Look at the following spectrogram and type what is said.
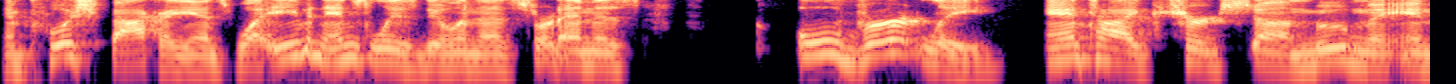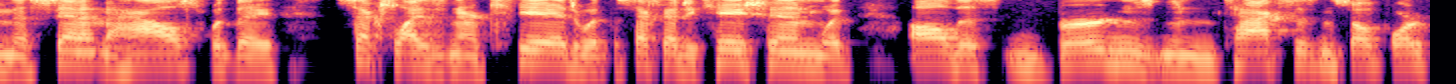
and push back against what even Inslee is doing, and sort of and this overtly anti-church uh, movement in the Senate and the House with the sexualizing our kids, with the sex education, with all this burdens and taxes and so forth.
